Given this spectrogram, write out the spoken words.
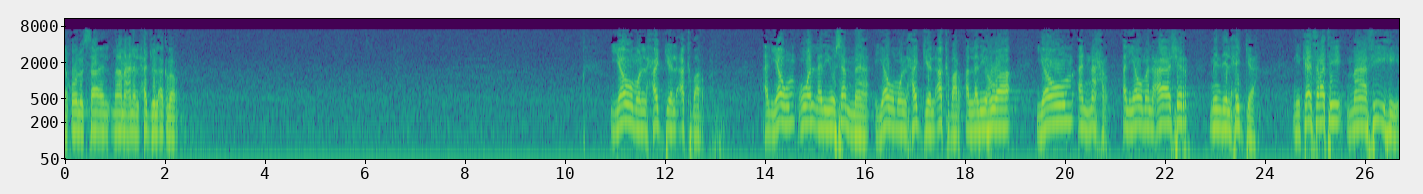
يقول السائل ما معنى الحج الأكبر؟ يوم الحج الأكبر. اليوم هو الذي يسمى يوم الحج الأكبر الذي هو يوم النحر اليوم العاشر من ذي الحجة لكثرة ما فيه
